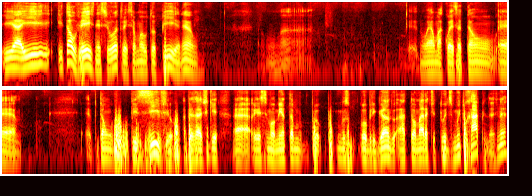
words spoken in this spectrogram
E aí, e talvez nesse outro, isso é uma utopia, né? Um, uma, não é uma coisa tão é tão visível, apesar de que uh, esse momento está nos obrigando a tomar atitudes muito rápidas, né?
